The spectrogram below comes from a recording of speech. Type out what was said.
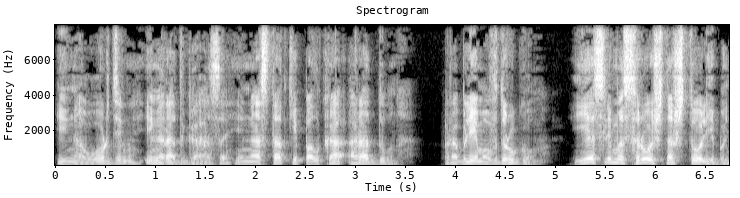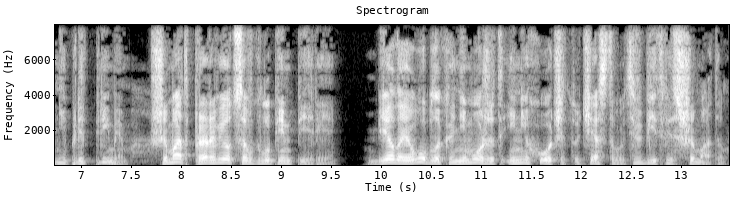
И на Орден, и на Радгаза, и на остатки полка Арадуна. Проблема в другом. Если мы срочно что-либо не предпримем, Шимат прорвется вглубь империи. Белое облако не может и не хочет участвовать в битве с Шиматом.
